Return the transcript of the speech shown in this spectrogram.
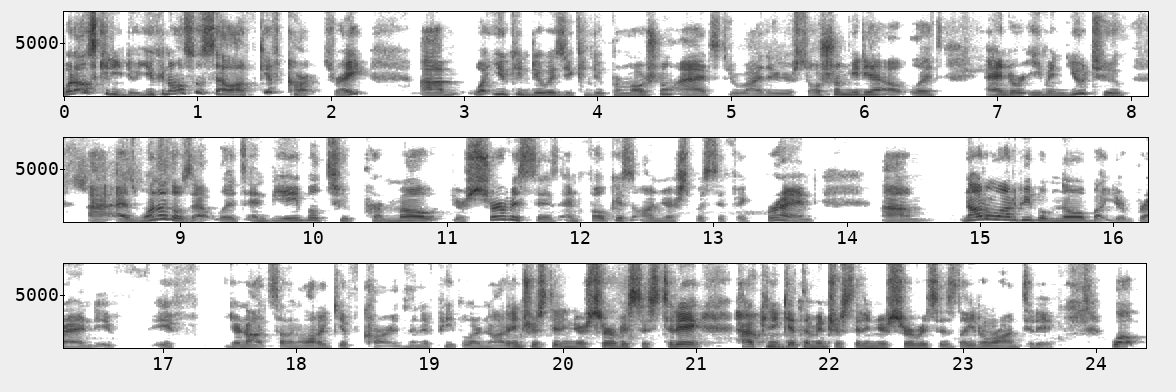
What else can you do? You can also sell off gift cards, right? Um, what you can do is you can do promotional ads through either your social media outlets and or even YouTube uh, as one of those outlets, and be able to promote your services and focus on your specific brand. Um, not a lot of people know about your brand if if you're not selling a lot of gift cards. And if people are not interested in your services today how can you get them interested in your services later on today? Well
